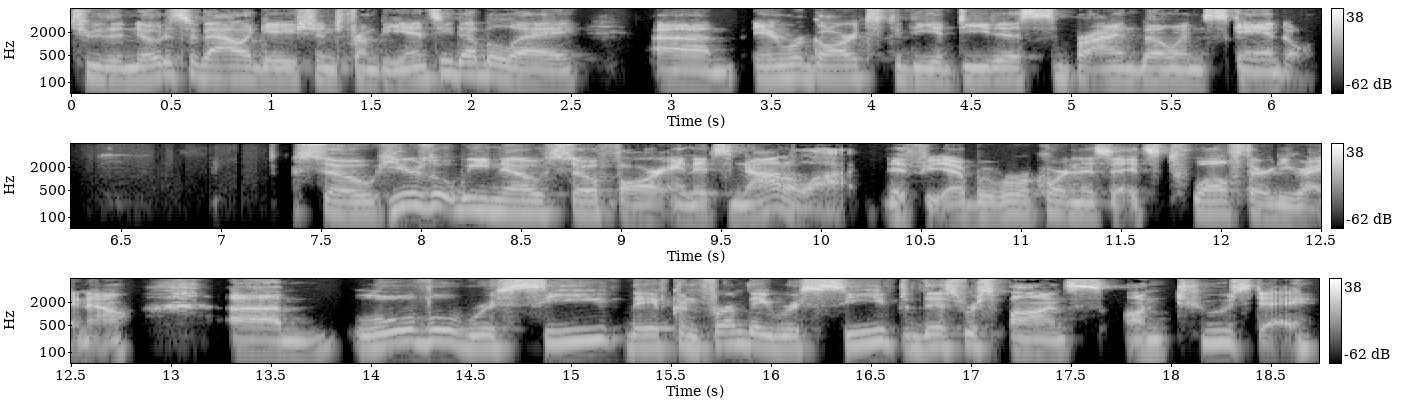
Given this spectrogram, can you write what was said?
to the notice of allegations from the NCAA um, in regards to the Adidas Brian Bowen scandal. So here's what we know so far, and it's not a lot. If uh, we're recording this, it's 12:30 right now. Um, Louisville received; they have confirmed they received this response on Tuesday.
